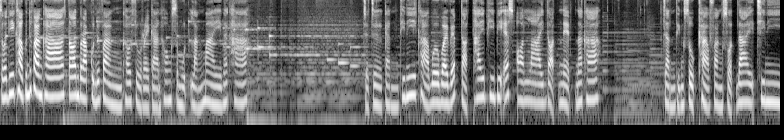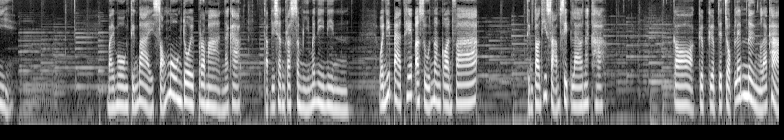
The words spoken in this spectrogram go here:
สวัสดีค่ะคุณผู้ฟังคะ ต้อนรับคุณผู้ฟังเข้าสู่รายการห้องสมุดหลังใหม่นะคะ จะเจอกันที่นี่ค่ะ www.thaipbsonline.net นะคะ จันถึงสุขค่ะฟังสดได้ที่นี่บ่ายโมงถึงบ่ายสองโมงโดยประมาณนะคะ กับดิฉันรัศมีมณีนิน วันนี้8เทพอสูรมังกรฟ้า ถึงตอนที่ 30 แล้วนะคะ ก็เกือบเกือบจะจบเล่มหนึ่งแล้วค่ะ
